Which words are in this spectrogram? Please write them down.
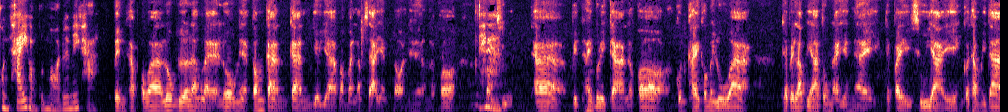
คนไข้ของคุณหมอด้วยไหมคะเป็นครับเพราะว่าโรคเรื้อรังหลายๆโรคเนี่ยต้องการการเยียวยาบำบัดรักษาอย่างต่อเนื่อง แล้วก็บางที ถ้าปิดให้บริการแล้วก็คนไข้ก็ไม่รู้ว่า จะไปรับยาตรงไหนยังไง จะไปซื้อยาเองก็ทำไม่ได้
